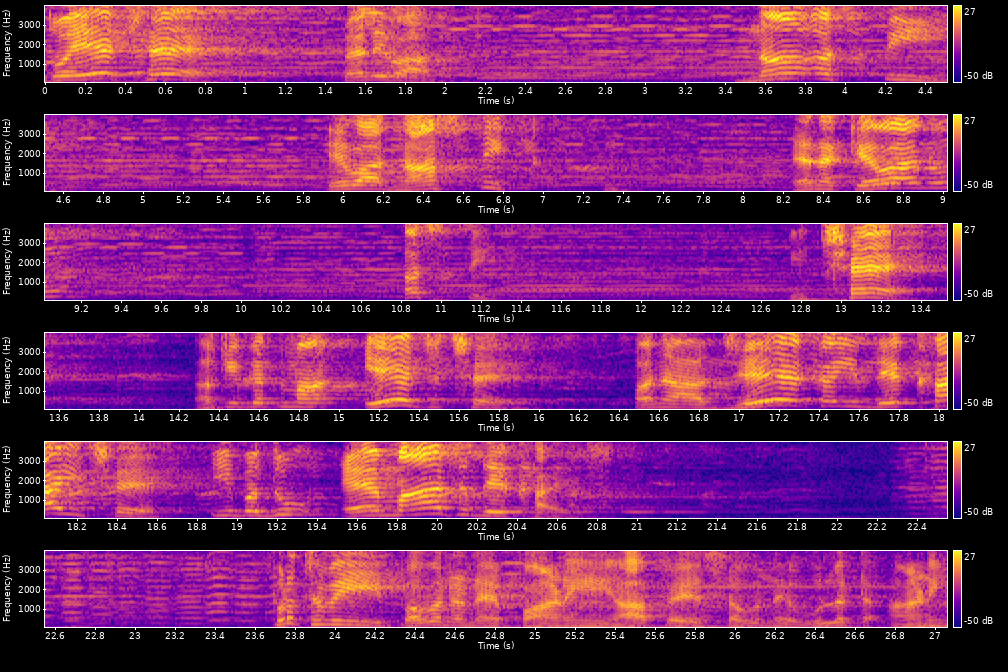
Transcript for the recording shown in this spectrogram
તો એ છે. પહેલી વાત. ન અસ્તિ. એવા નાસ્તિક એને કહેવાનું અસ્તિ. છે. હકીકતમાં એ જ છે. અને આ જે કંઈ દેખાય છે એ બધું એમાં જ દેખાય છે. પૃથ્વી, પવન ને પાણી આપે સૌને ઉલટ આણી.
